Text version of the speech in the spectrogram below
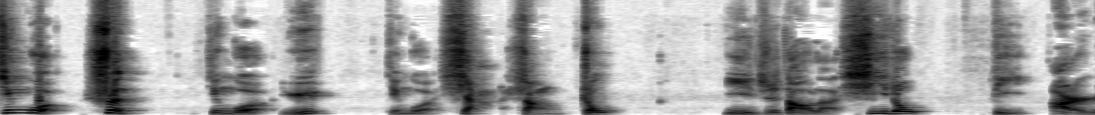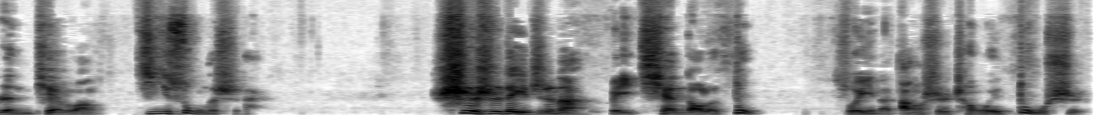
经过舜，经过禹，经过夏商周，一直到了西周第二任天王姬宋的时代。世氏这一支呢，被迁到了杜，所以呢，当时称为杜氏。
